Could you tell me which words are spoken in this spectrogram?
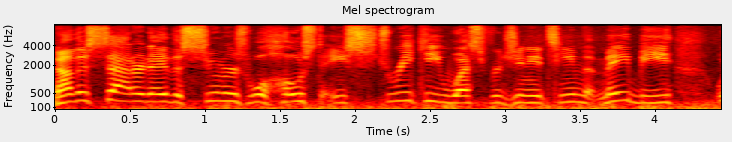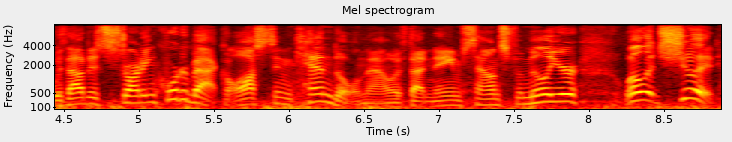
Now, this Saturday, the Sooners will host a streaky West Virginia team that may be without its starting quarterback, Austin Kendall. Now, if that name sounds familiar, well, it should.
